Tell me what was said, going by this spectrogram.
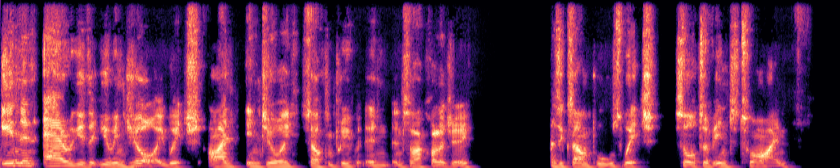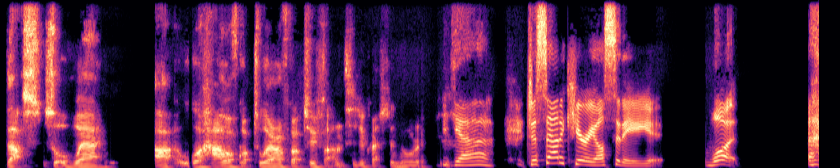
in an area that you enjoy, which I enjoy self improvement and, and psychology as examples, which sort of intertwine, that's sort of where uh, well, how I've got to where I've got to. If that answers your question, Lori. Yeah. Just out of curiosity, what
